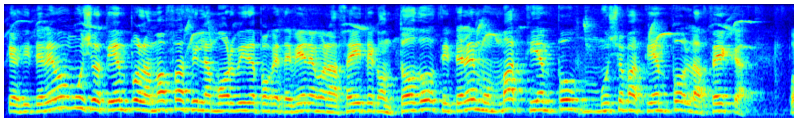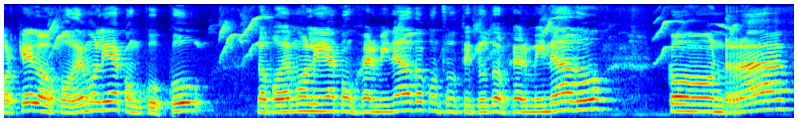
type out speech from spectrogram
que si tenemos mucho tiempo, la más fácil la mórbida porque te viene con aceite, con todo. Si tenemos más tiempo, mucho más tiempo, la seca. Porque lo podemos liar con cuscús, lo podemos liar con germinado, con sustitutos germinados, con raf,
